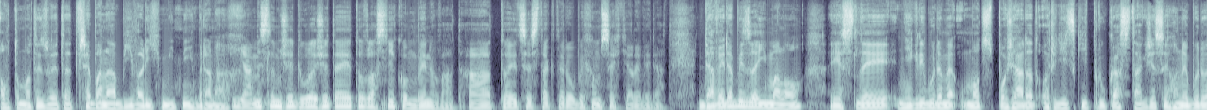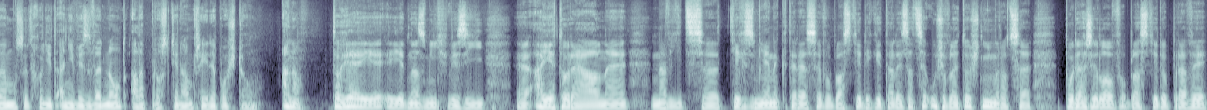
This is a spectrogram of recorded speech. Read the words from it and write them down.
automatizujete třeba na bývalých mítných branách? Já myslím, že důležité je to vlastně kombinovat a to je cesta, kterou bychom se chtěli vydat. Davida by zajímalo, jestli někdy budeme moct požádat o řidičský průkaz tak, že si ho nebudeme muset chodit ani vyzvednout, ale prostě nám přijde poštou. Ano, to je jedna z mých vizí eh, a je to reálné. Navíc eh, těch změn, které se v oblasti digitalizace už v letošním roce podařilo v oblasti dopravy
